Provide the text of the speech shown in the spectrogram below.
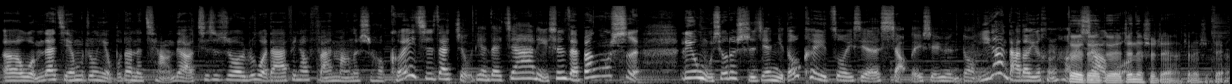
呃，我们在节目中也不断的强调，其实说如果大家非常繁忙的时候，可以其实，在酒店、在家里，甚至在办公室，利用午休的时间，你都可以做一些小的一些运动，一样达到一个很好的效果。对对对，真的是这样，真的是这样。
